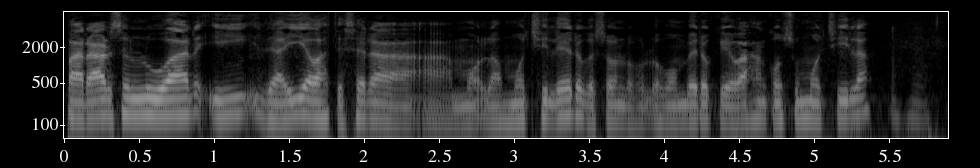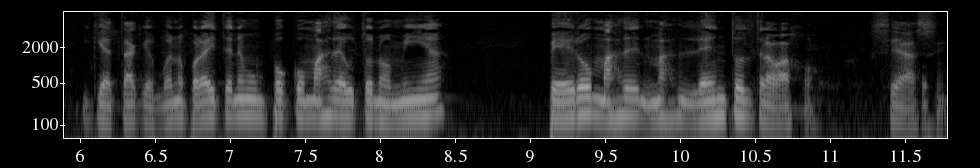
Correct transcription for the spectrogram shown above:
pararse en un lugar y de ahí abastecer a, los mochileros, que son los, bomberos que bajan con sus mochilas y que ataquen. Bueno, por ahí tenemos un poco más de autonomía, pero más, de, más lento el trabajo se hace.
